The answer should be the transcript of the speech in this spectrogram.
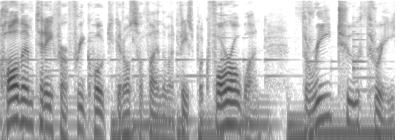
Call them today for a free quote. You can also find them on Facebook, 401 323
